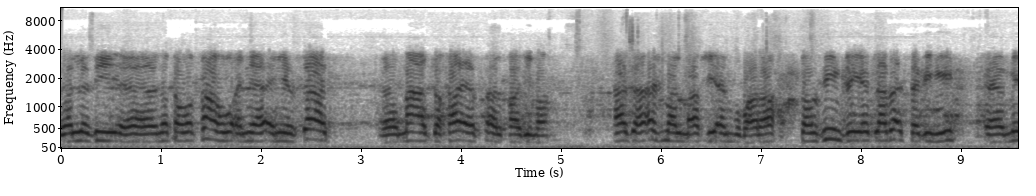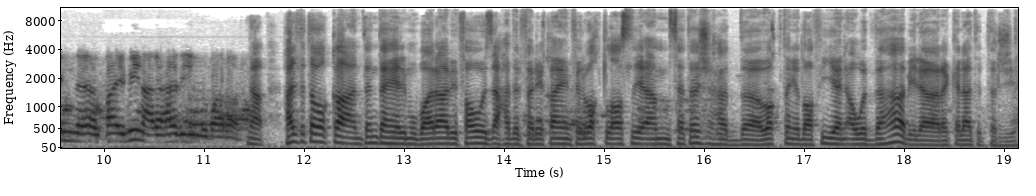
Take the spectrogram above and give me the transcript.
والذي نتوقعه أن يزداد مع الدقائق القادمة. هذا أجمل ما في المباراة، تنظيم جيد لا بأس به من القائمين على هذه المباراة. نعم، هل تتوقع أن تنتهي المباراة بفوز أحد الفريقين في الوقت الأصلي أم ستشهد وقتا اضافيا أو الذهاب إلى ركلات الترجيح؟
